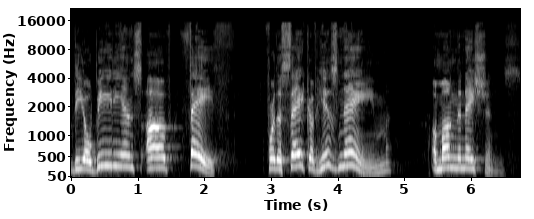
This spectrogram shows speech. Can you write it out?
the obedience of faith for the sake of his name among the nations.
